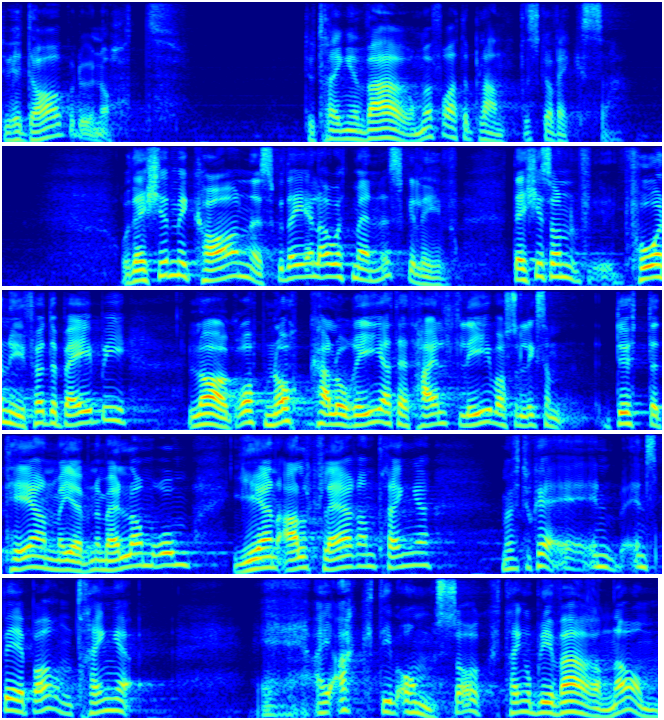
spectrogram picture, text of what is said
Du er dag, og du er natt. Du trenger varme for at planter skal vokse. Og Det er ikke mekanisk, og det gjelder også et menneskeliv. Det er ikke sånn få nyfødte baby, lager opp nok kalorier til et helt liv og så liksom dytter til han med jevne mellomrom, gir han all klær han trenger. Men vet du hva? en, en spedbarn trenger ei en aktiv omsorg, trenger å bli verna om.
